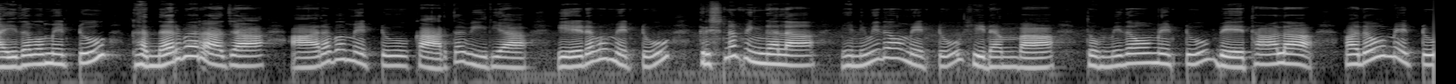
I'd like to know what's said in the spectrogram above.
ఐదవ మెట్టు గంధర్వరాజ ఆరవ మెట్టు కార్తవీర్య ఏడవ మెట్టు కృష్ణపింగళ ఎనిమిదవ మెట్టు హిడంబ తొమ్మిదవ మెట్టు బేతాళ పదవ మెట్టు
